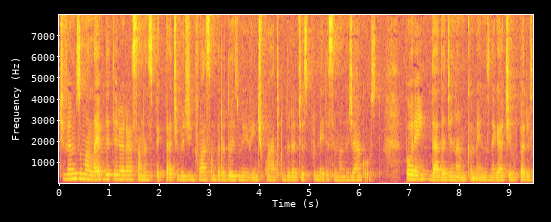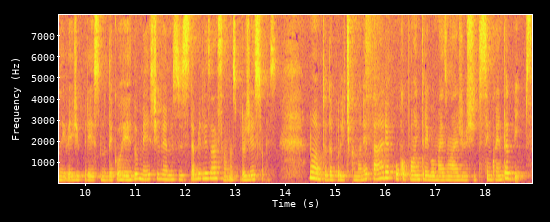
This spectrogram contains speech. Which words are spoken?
Tivemos uma leve deterioração nas expectativas de inflação para 2024 durante as primeiras semanas de agosto. Porém, dada a dinâmica menos negativa para os níveis de preço no decorrer do mês, tivemos estabilização nas projeções. No âmbito da política monetária, o Copom entregou mais um ajuste de 50 bips,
